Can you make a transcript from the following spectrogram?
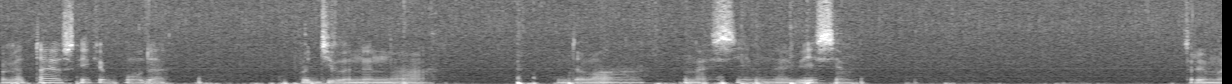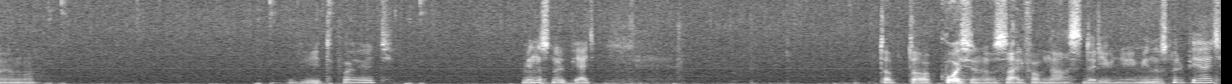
пам'ятаю скільки буде. Поділене на 2, на 7, на 8. відповідь. Мінус 0,5. Тобто косинус альфа в нас дорівнює мінус 0,5.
